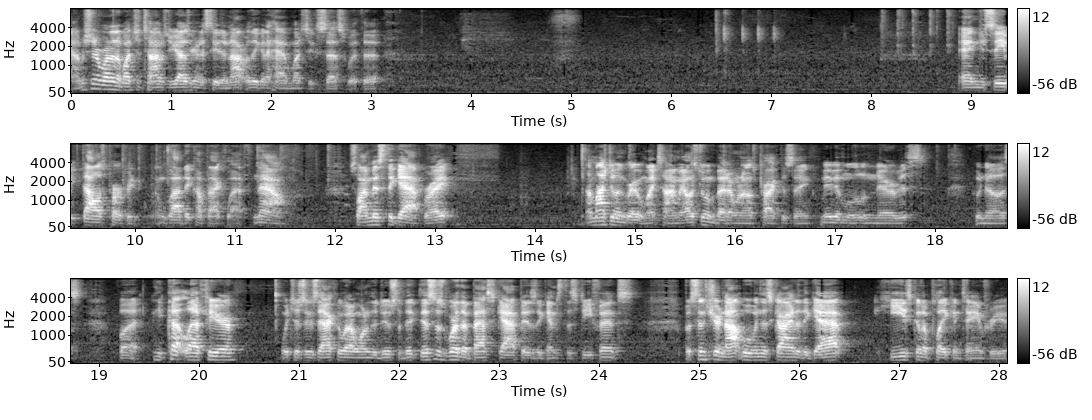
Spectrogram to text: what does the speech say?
And I'm just going to run it a bunch of times. You guys are going to see they're not really going to have much success with it. And you see, that was perfect. I'm glad they cut back left. Now, so I missed the gap, right? I'm not doing great with my timing. I was doing better when I was practicing. Maybe I'm a little nervous. Who knows? But he cut left here, which is exactly what I wanted to do. So th this is where the best gap is against this defense. But since you're not moving this guy into the gap, he's going to play contain for you.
